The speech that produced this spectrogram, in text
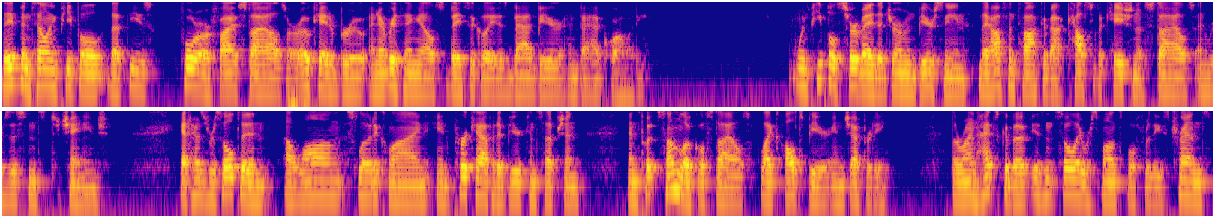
They've been telling people that these four or five styles are okay to brew, and everything else basically is bad beer and bad quality. When people survey the German beer scene, they often talk about calcification of styles and resistance to change. It has resulted in a long, slow decline in per capita beer consumption and put some local styles, like alt beer, in jeopardy. The Reinheitsgebot isn't solely responsible for these trends,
